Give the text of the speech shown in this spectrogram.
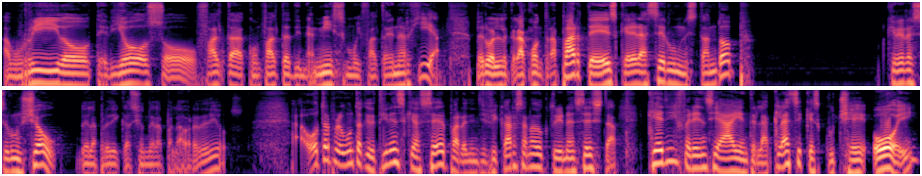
aburrido, tedioso, falta, con falta de dinamismo y falta de energía. Pero la contraparte es querer hacer un stand-up querer hacer un show de la predicación de la palabra de Dios. Otra pregunta que tienes que hacer para identificar sana doctrina es esta. ¿Qué diferencia hay entre la clase que escuché hoy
